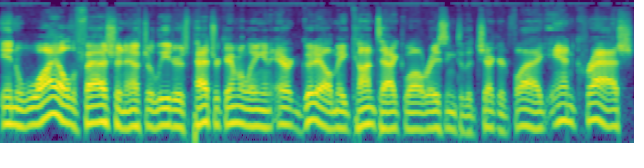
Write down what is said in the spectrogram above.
in wild fashion after leaders Patrick Emmerling and Eric Goodale made contact while racing to the checkered flag and crash.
